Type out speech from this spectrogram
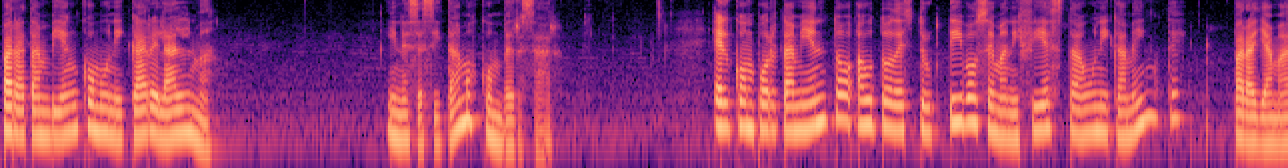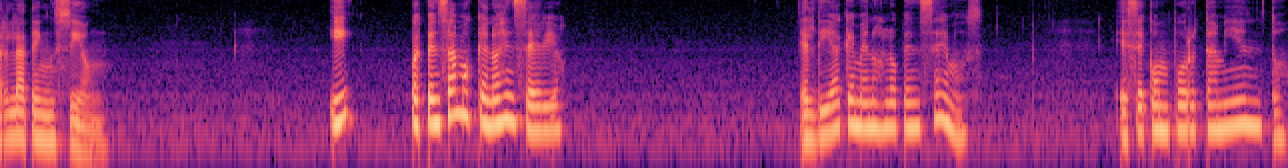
para también comunicar el alma. Y necesitamos conversar. El comportamiento autodestructivo se manifiesta únicamente para llamar la atención. Y pues pensamos que no es en serio. El día que menos lo pensemos, ese comportamiento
